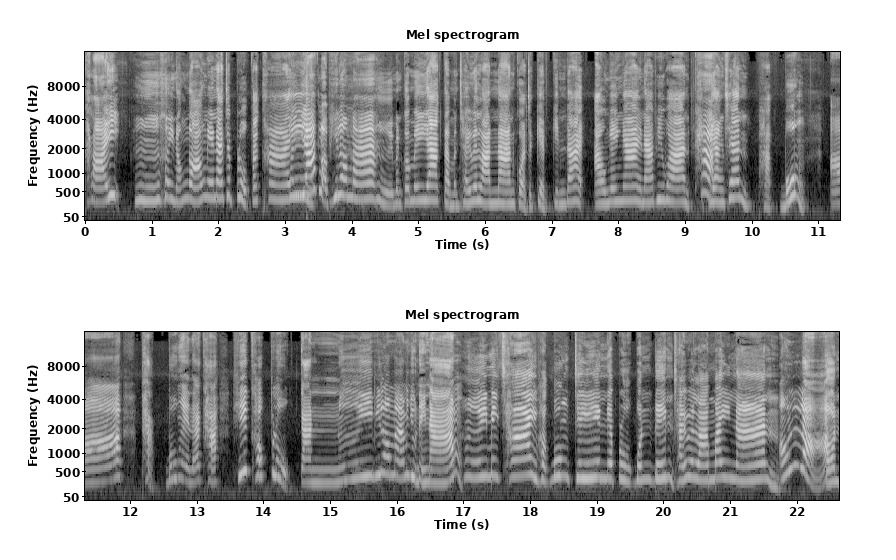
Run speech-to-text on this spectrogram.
ไคร้เฮ้ยน้องๆเนี่ยนะจะปลูกตะไคร้มันยากเหรอพี่เรามาเฮ้ยมันก็ไม่ยากแต่มันใช้เวลานานกว่าจะเก็บกินได้ เอาง่าย ๆ นะพี่วานค่ะอย่างเช่น ผักบุ้ง อ๋อผักบุ้งไงนะคะ ที่เขาปลูกกันนี่พี่เรามามันอยู่ในน้ำเฮ้ยไม่ใช่ ผักบุ้งจีนเนี่ยปลูกบนดินใช้เวลาไม่นานอ๋อเหรอต้น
